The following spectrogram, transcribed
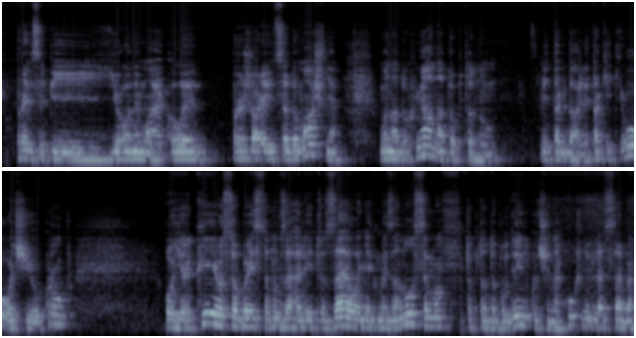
в принципі, його немає. Коли прижарюється домашня, вона духмяна, тобто, ну, і так далі. Так як і овочі, і укроп, огірки особисто, ну взагалі то зелень, як ми заносимо, тобто до будинку чи на кухню для себе.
